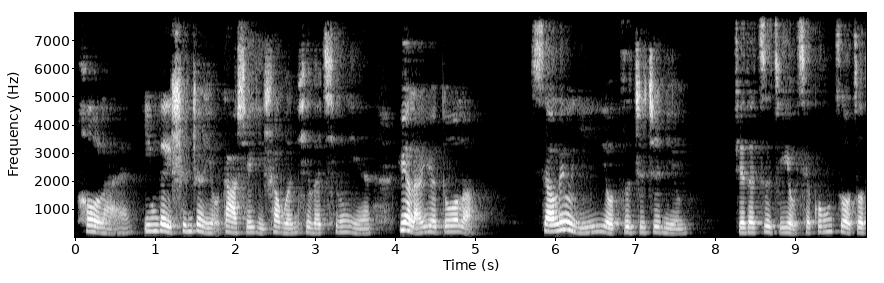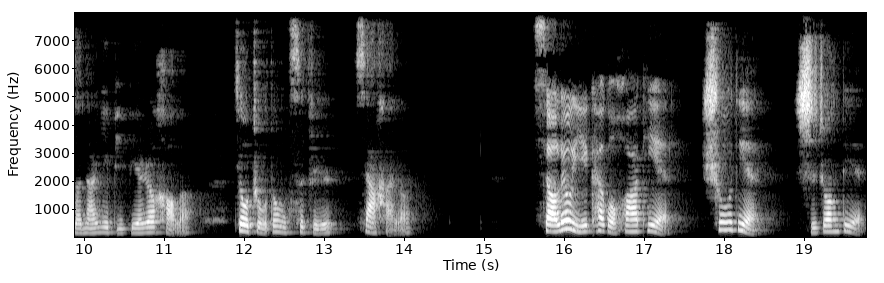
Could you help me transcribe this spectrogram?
后来，因为深圳有大学以上文凭的青年越来越多了，小六姨有自知之明，觉得自己有些工作做得难以比别人好了，就主动辞职下海了。小六姨开过花店、书店、时装店，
